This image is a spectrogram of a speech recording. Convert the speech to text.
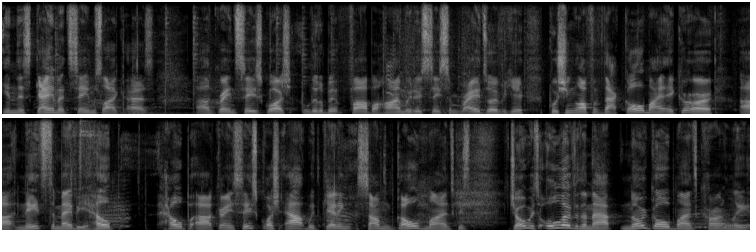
In this game, it seems like as uh, Green Sea Squash a little bit far behind. We do see some raids over here pushing off of that gold mine. Icaro uh, needs to maybe help help uh, Green Sea Squash out with getting some gold mines because Joe is all over the map. No gold mines currently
